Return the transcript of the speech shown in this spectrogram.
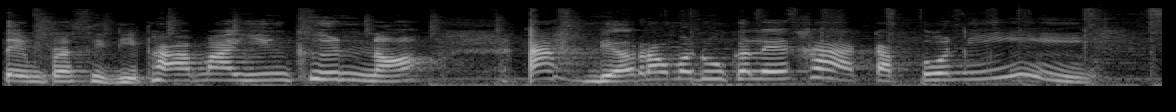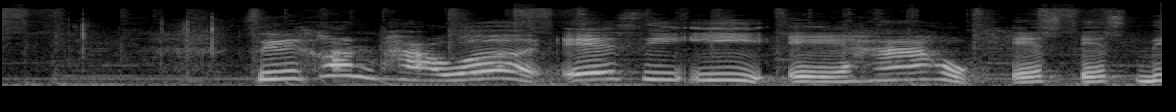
เต็มประสิทธิภาพมากยิ่งขึ้นเนาะอะเดี๋ยวเรามาดูกันเลยค่ะ กับตัวนี้ Silicon Power ACE A56 SSD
